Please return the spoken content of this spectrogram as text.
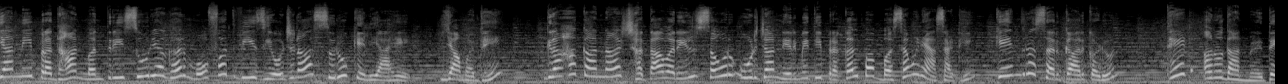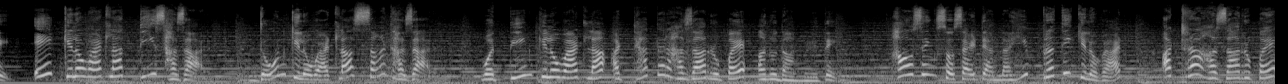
यांनी प्रधानमंत्री सूर्यघर मोफत वीज योजना सुरू केली आहे. यामध्ये ग्राहकांना छतावरील सौर ऊर्जा निर्मिती प्रकल्प बसवण्यासाठी केंद्र सरकारकडून थेट अनुदान मिळते. एक किलोवॅटला तीस हजार दोन किलोवॅटला साठ हजार व तीन किलोवॅटला अठ्याहत्तर हजार रुपये अनुदान मिळते. हाऊसिंग सोसायट्यांनाही प्रति किलोवॅट अठरा हजार रुपये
